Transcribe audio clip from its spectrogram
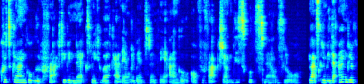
critical angle, the refractive index, we can work out the angle of incidence, the angle of refraction. This is called Snell's law. And that's going to be the angle of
